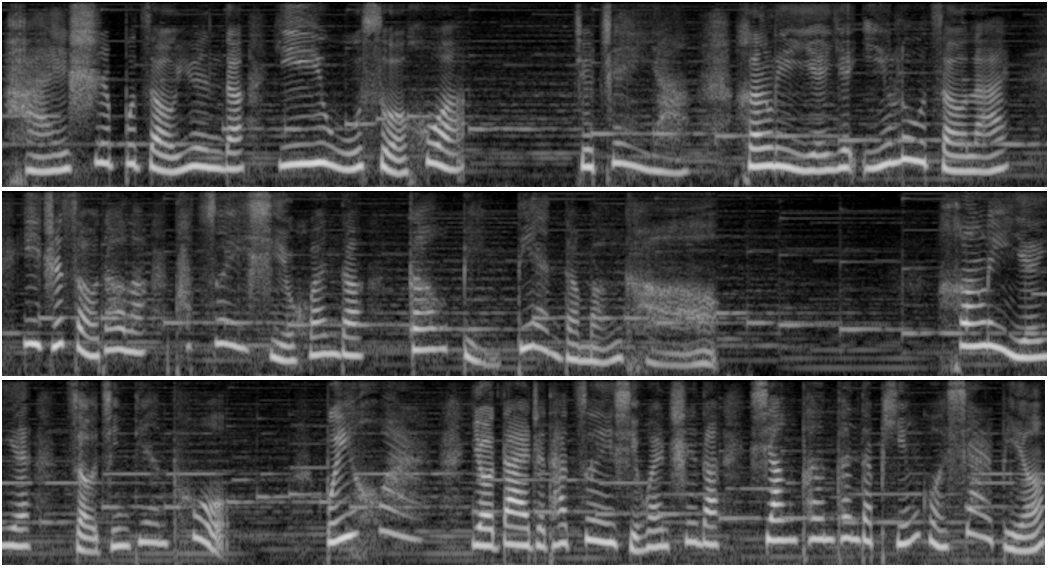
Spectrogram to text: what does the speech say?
还是不走运的，一无所获。就这样，亨利爷爷一路走来，一直走到了他最喜欢的糕饼店的门口。亨利爷爷走进店铺，不一会儿，又带着他最喜欢吃的香喷喷的苹果馅饼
